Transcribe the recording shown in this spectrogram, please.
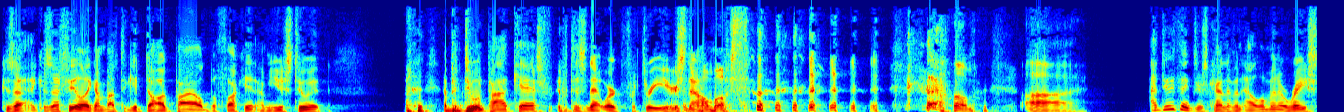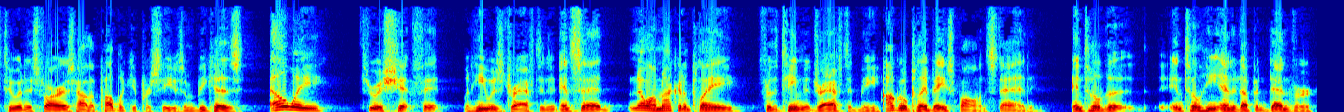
because I because I feel like I'm about to get dogpiled, but fuck it, I'm used to it. I've been doing podcasts with this network for three years now, almost. um, uh, I do think there's kind of an element of race to it as far as how the public perceives him, because Elway threw a shit fit when he was drafted and said, "No, I'm not going to play for the team that drafted me. I'll go play baseball instead." Until the until he ended up in Denver.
